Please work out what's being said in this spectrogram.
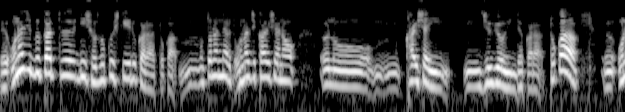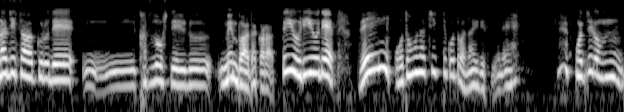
え同じ部活に所属しているからとか、大人になると同じ会社の、あの会社員、従業員だからとか、同じサークルで、活動しているメンバーだからっていう理由で、全員お友達ってことはないですよね。もちろん、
